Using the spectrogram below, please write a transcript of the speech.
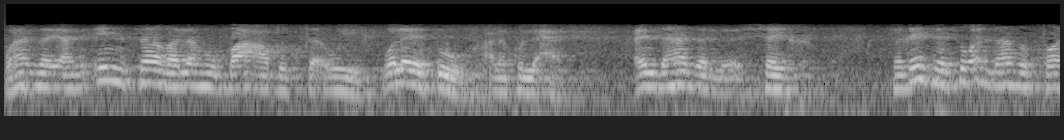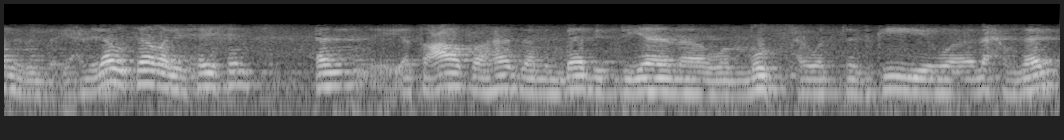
وهذا يعني إن ساغ له بعض التأويل ولا يسوغ على كل حال. عند هذا الشيخ. فكيف يسوغ عند هذا الطالب يعني لو ساغ لشيخ أن يتعاطى هذا من باب الديانة والنصح والتذكير ونحو ذلك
